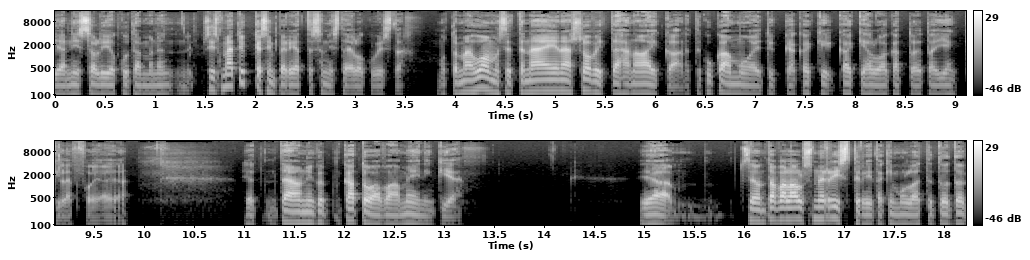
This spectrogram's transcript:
ja niissä oli joku tämmöinen, siis mä tykkäsin periaatteessa niistä elokuvista, mutta mä huomasin, että nämä ei enää sovi tähän aikaan, että kukaan muu ei tykkää. Kaikki, kaikki haluaa katsoa jotain jenkkileffoja ja, ja tämä on niin katoavaa meininkiä. Ja se on tavallaan ollut sellainen ristiriitakin mulla, että tuota,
